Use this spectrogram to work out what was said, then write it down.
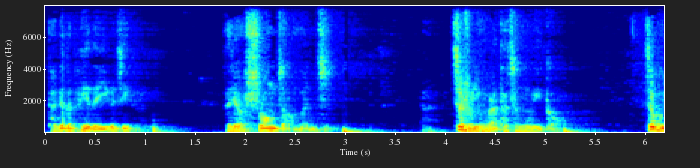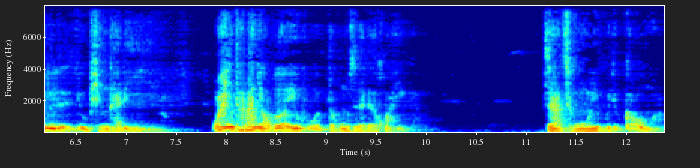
他给他配的一个这个，他叫双掌门制。这时候你会发现他成功率高，这不就有平台的意义吗？万一他尿不到一壶，他公司再给他换一个，这样成功率不就高吗？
